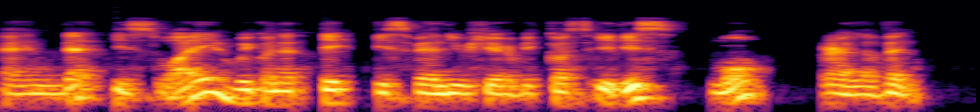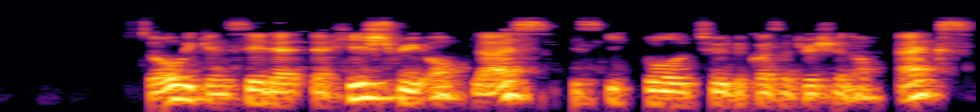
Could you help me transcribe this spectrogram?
And that is why we're going to take this value here because it is more relevant. So we can say that the H3O plus is equal to the concentration of X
